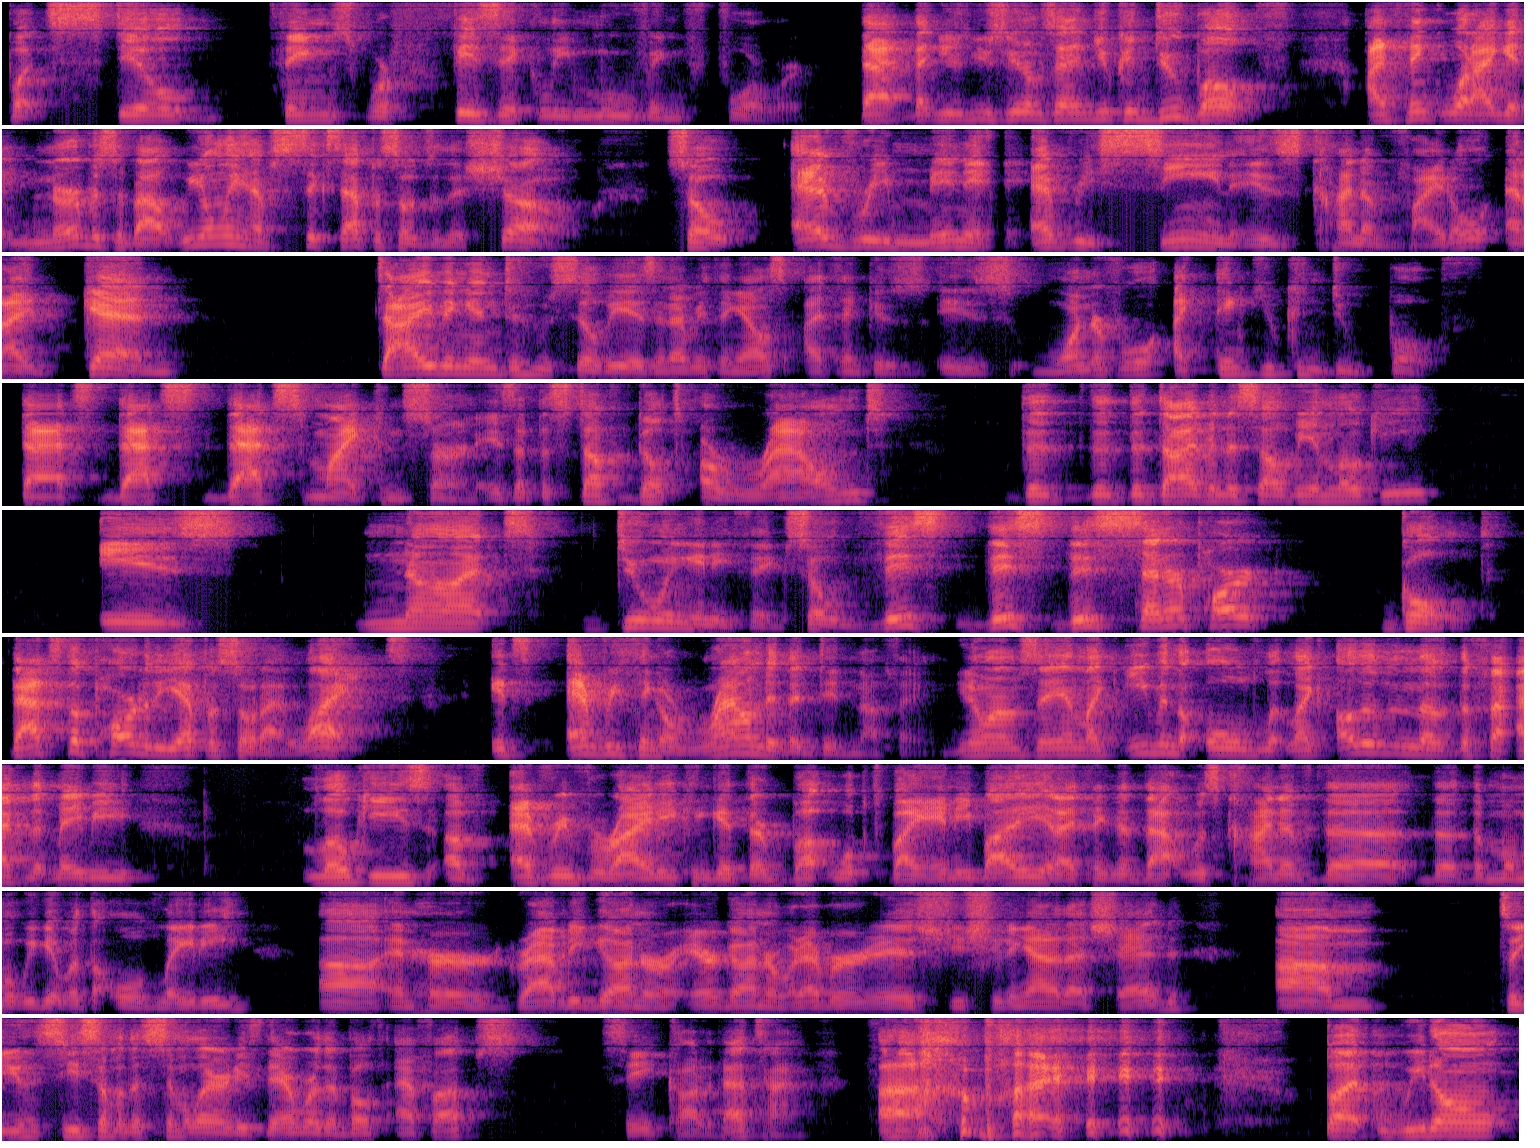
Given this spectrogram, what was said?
but still things were physically moving forward. That that you, you see what I'm saying? You can do both. I think what I get nervous about, we only have six episodes of this show. So every minute, every scene is kind of vital. And I again diving into who Sylvia is and everything else, I think is is wonderful. I think you can do both. That's that's that's my concern is that the stuff built around the the, the dive into Sylvia and Loki is not doing anything. So this this this center part gold. That's the part of the episode I liked. It's everything around it that did nothing. You know what I'm saying? Like even the old like other than the the fact that maybe Loki's of every variety can get their butt whooped by anybody and I think that that was kind of the the the moment we get with the old lady uh and her gravity gun or air gun or whatever it is she's shooting out of that shed. Um so you see some of the similarities there where they're both f ups. See, caught it that time. Uh, but but we don't.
